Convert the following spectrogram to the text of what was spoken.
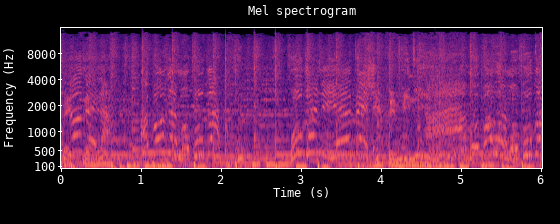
sɛtɛn. a b'o kɛ mɔ buga buga nin ye bɛɛ dɛ. jipe min di. aa ah, mɔ b'a wa mɔ buga.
